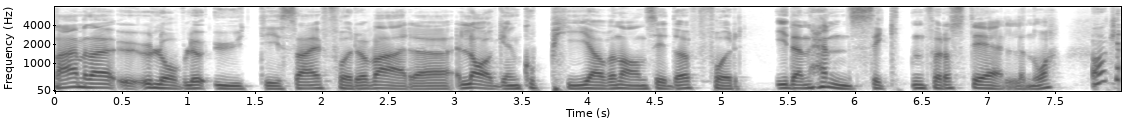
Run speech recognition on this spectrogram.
Nei, men det er ulovlig å utgi seg for å være Lage en kopi av en annen side for, i den hensikten for å stjele noe. Ok,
